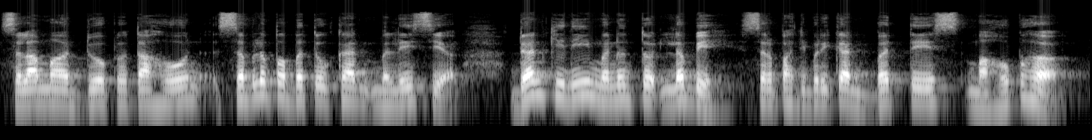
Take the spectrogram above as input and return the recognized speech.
selama 20 tahun sebelum pembentukan Malaysia dan kini menuntut lebih selepas diberikan betis mahu peha.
